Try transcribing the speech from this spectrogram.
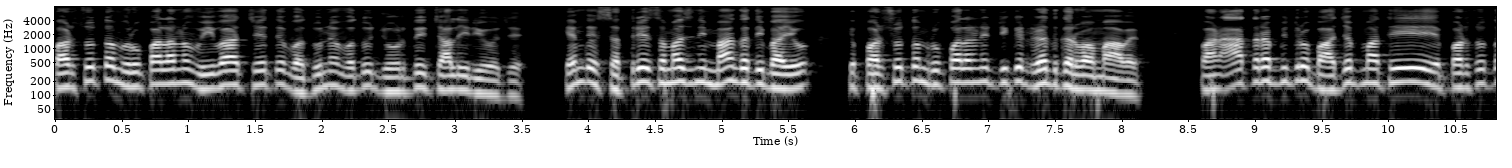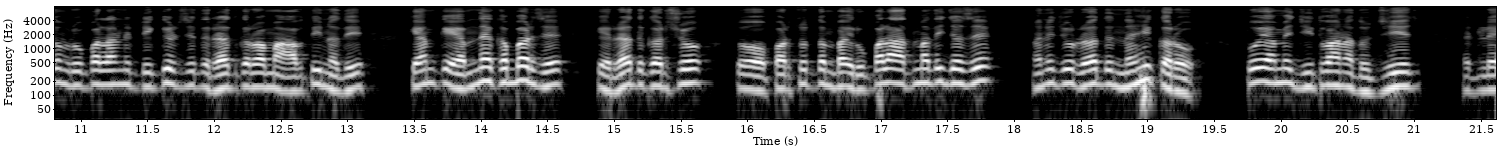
પરસોત્તમ રૂપાલાનો વિવાદ છે તે વધુને વધુ જોરથી ચાલી રહ્યો છે. કેમ કે ક્ષત્રિય સમાજની માંગ હતી ભાઈઓ કે પરસોત્તમ રૂપાલાની ટિકિટ રદ કરવામાં આવે. પણ આ તરફ મિત્રો ભાજપમાંથી પરસોત્તમ રૂપાલાની ટિકિટ છે તે રદ કરવામાં આવતી નથી. કેમ કે એમને ખબર છે કે રદ કરશો તો પરસોત્તમભાઈ રૂપાલા હાથમાંથી જશે અને જો રદ નહીં કરો, તોય અમે જીતવાના તો છીએ જ. એટલે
